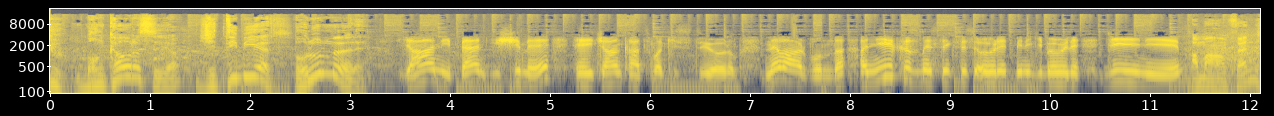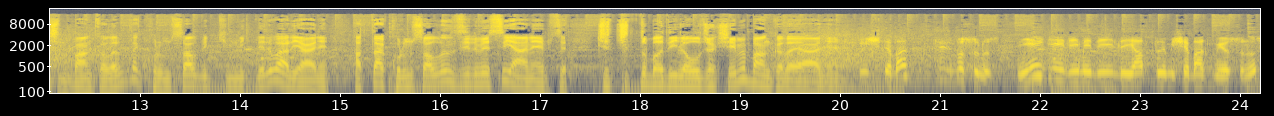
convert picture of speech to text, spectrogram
Yuh banka orası ya. Ciddi bir yer. Olur mu öyle? Yani ben işime heyecan katmak istiyorum. Ne var bunda? Ha niye kız meslek lisesi öğretmeni gibi öyle giyineyim? Ama hanımefendi şimdi bankaların da kurumsal bir kimlikleri var yani. Hatta kurumsallığın zirvesi yani hepsi. Çıt çıtlı body ile olacak şey mi bankada yani? İşte bak siz busunuz. Niye giydiğime değil de yaptığım işe bakmıyorsunuz?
